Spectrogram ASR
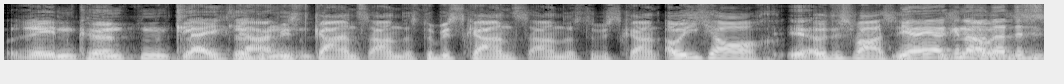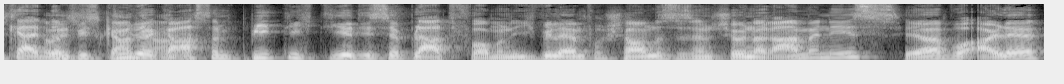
reden könnten, gleich Ja, lang. du bist ganz anders. Du bist ganz anders. Du bist ganz. Aber ich auch. Ja. Aber das war's. Ja, ja, genau, na, das ist klar. Dann das bist ist du der. Gast, dann biete ich dir diese Plattform. Und ich will einfach schauen, dass es ein schöner Rahmen ist, ja, wo alle,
